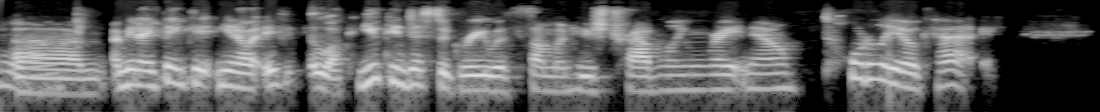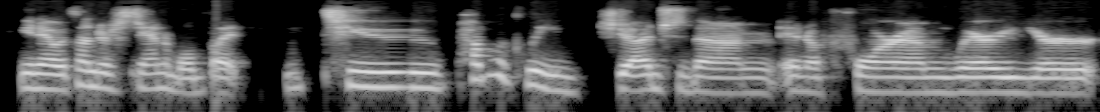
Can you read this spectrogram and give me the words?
um, i mean i think it, you know if look you can disagree with someone who's traveling right now totally okay. You know it's understandable but to publicly judge them in a forum where you're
